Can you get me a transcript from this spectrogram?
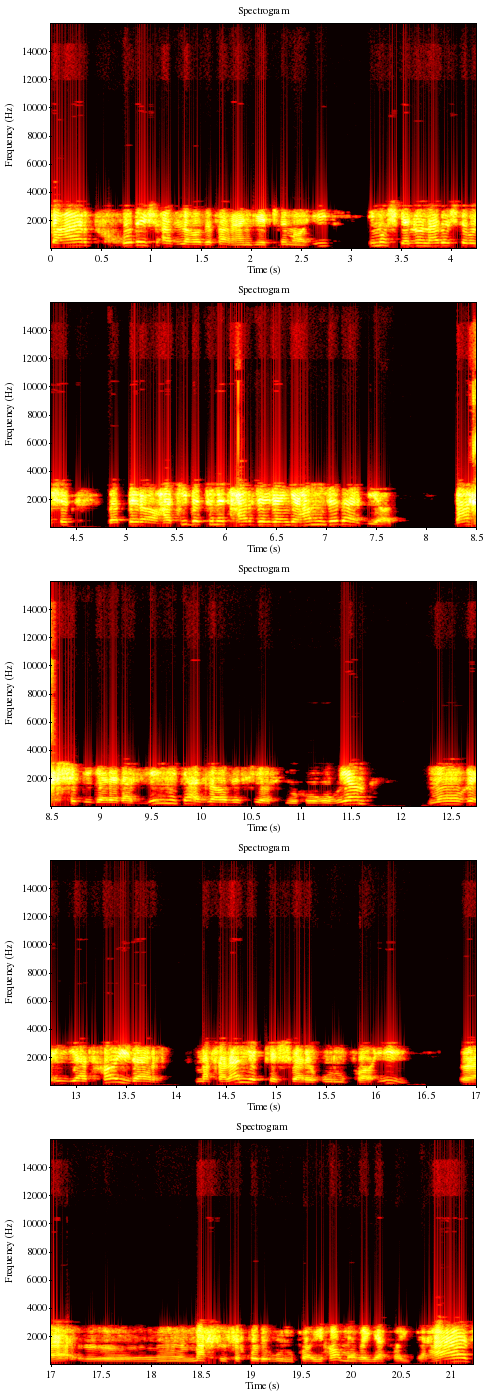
فرد خودش از لحاظ فرهنگی اجتماعی این مشکل رو نداشته باشه و به راحتی بتونه هر جای رنگ همونجا در بیاد. بخش دیگر قضیه اینه که از لحاظ سیاسی و حقوقی هم موقعیت هایی در مثلا یک کشور اروپایی و مخصوص خود اروپایی ها موقعیت هایی که هست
